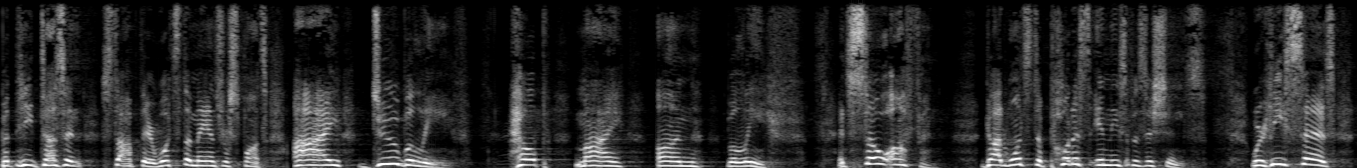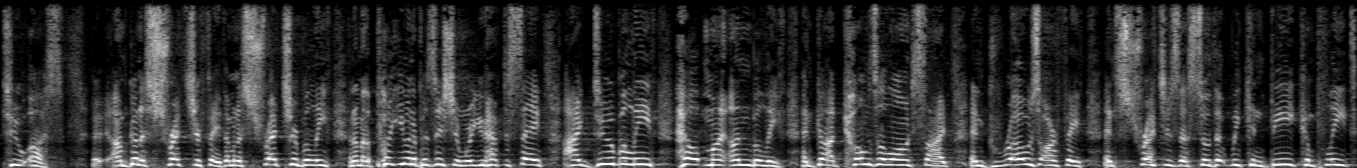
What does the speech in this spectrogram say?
But he doesn't stop there. What's the man's response? I do believe. Help my unbelief. And so often, God wants to put us in these positions where he says to us, I'm going to stretch your faith. I'm going to stretch your belief and I'm going to put you in a position where you have to say, I do believe, help my unbelief. And God comes alongside and grows our faith and stretches us so that we can be complete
